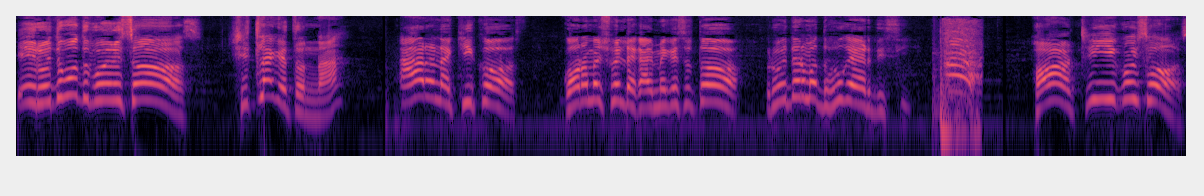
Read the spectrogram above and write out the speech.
এই রোদের মধ্যে বই রইছস? শীত লাগে তোর না? আর না কি কস? গরমে শরীরটা গাইমে গেছে তো রোদের মধ্যে হুগাইয়ার দিছি। হ ঠিকই কইছস।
